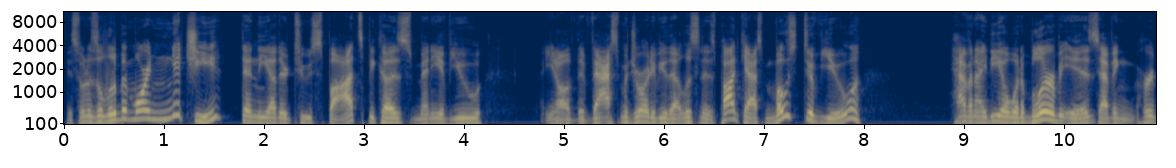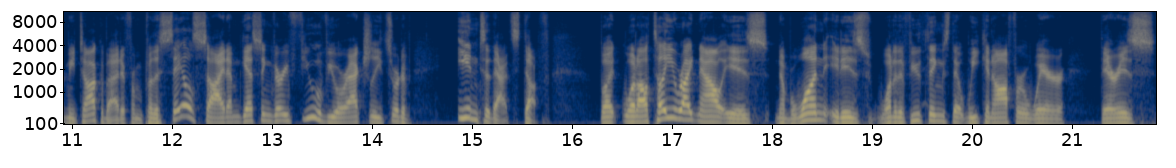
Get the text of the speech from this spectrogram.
This one is a little bit more nichey than the other two spots because many of you, you know, the vast majority of you that listen to this podcast, most of you have an idea what a blurb is, having heard me talk about it. From for the sales side, I'm guessing very few of you are actually sort of into that stuff. But what I'll tell you right now is number one, it is one of the few things that we can offer where there is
